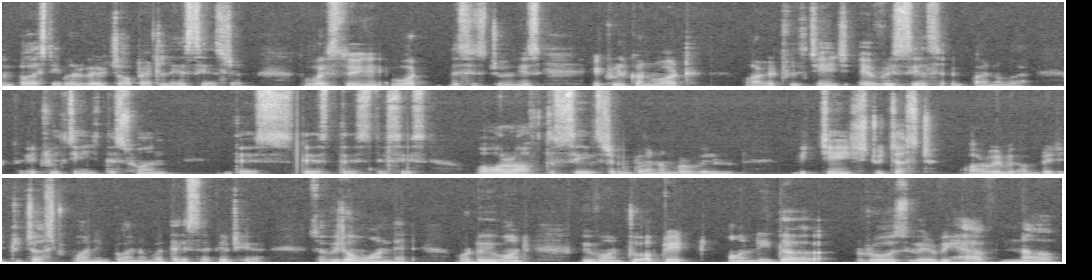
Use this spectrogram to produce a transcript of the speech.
employees table where job title is sales rep. So what doing what this is doing is it will convert or it will change every sales rep employee number. So it will change this one this this this this is all of the sales rep employee number will be changed to just or will be updated to just one employee number that is selected here. So we don't want that. What do we want? We want to update only the rows where we have null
